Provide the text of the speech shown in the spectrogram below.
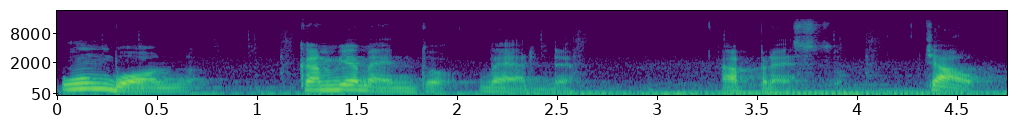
un buon cambiamento verde. A presto. Ciao!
